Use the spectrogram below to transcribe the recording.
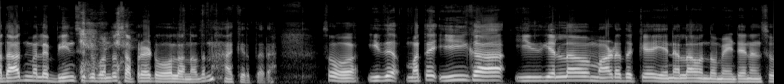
ಅದಾದಮೇಲೆ ಬೀನ್ಸಿಗೆ ಬಂದು ಸಪ್ರೇಟ್ ಓಲ್ ಅನ್ನೋದನ್ನು ಹಾಕಿರ್ತಾರೆ. ಸೊ ಇದು ಮತ್ತು ಈಗ ಈಗೆಲ್ಲ ಮಾಡೋದಕ್ಕೆ ಏನೆಲ್ಲ ಒಂದು ಮೇಂಟೆನೆನ್ಸು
